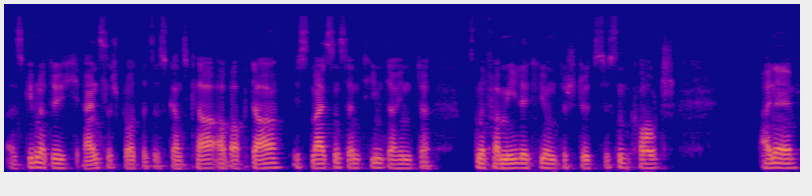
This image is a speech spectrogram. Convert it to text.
es gibt natürlich Einzelsportler, das ist ganz klar, aber auch da ist meistens ein Team dahinter. Es ist eine Familie, die unterstützt, es ist ein Coach, eine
